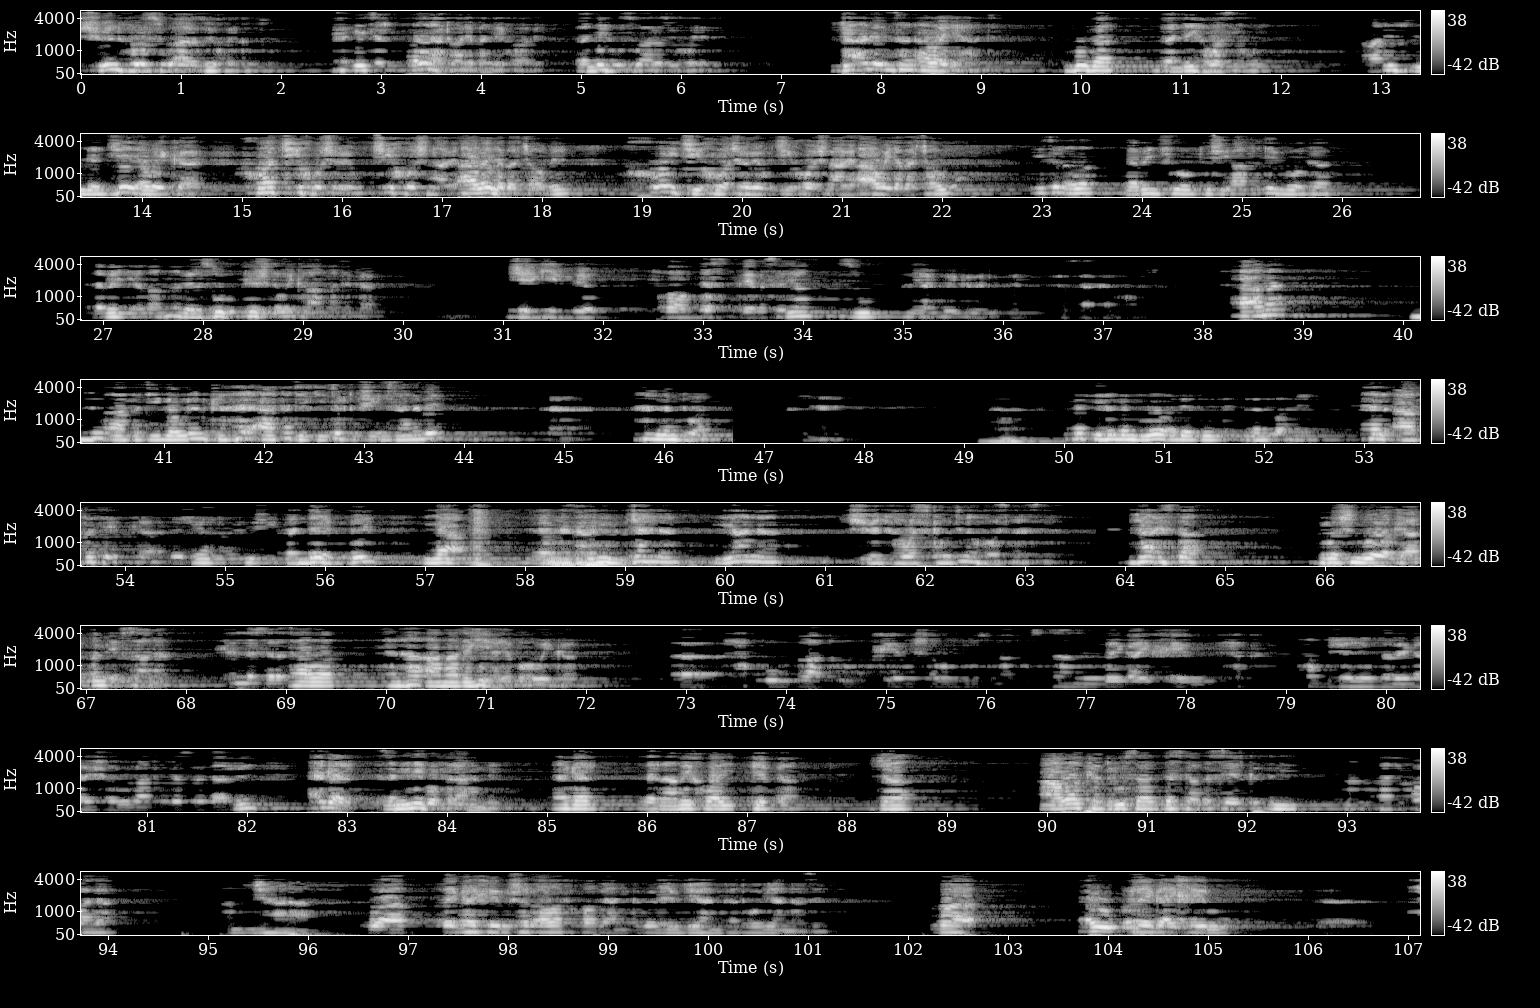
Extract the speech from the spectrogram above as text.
شوێن هۆس و ئارزوی خۆی کەوت کە ئێتر ئەوە ناتوانێت بەندەی خوا بێت بەندەی هۆز و ئارزوی خۆی بێت جا ئەگە ئینسان ئاوای لێهات بوو بە بەندەی هەواسی خۆی لە جێ ئەوەی کە خوا چی خۆشەوێ و چی خۆش ناوێ ئاوای لە بەرچاوێ خۆی چی خۆشەوێ و چی خۆش ناوێ ئاوەی لە بەرچاو ئیتر ئەوە لەبین چوە و تووشی ئافرەتێک بووە کە لەبین ئەمام ئەگەر زوو پێشتەوەی کە ئامەتەکە جێگیر بێ و تەواو دەست پێ بەسەریان زوو یان کۆی کەوێت دو آفتی گورن که هر آفتی که تر تووشی ئینسانە بێ هەر لەم دووە دەستی هر لم دو ئەبێت و لەم دوانێ هەر ئافەتێک کە لە ژیان تووشی بەندەیەک بێ یا لە نەزانین جەهنە یانە شوێن هەوەسکەوتن و هەوەسپەرستی جا استا روشن بووەوە کە ئەم ئێسانە لە سەرتاوە تەنها ئامادەگی هەیە بۆ ئەوەی کە ڕێگای خێر و هەڵبژێری و لە ڕێگای شەڕوبات و دەسەردارن ئەگەر زمینەی بۆ فراهم بێت ئەگەر بەرنامەی خی پێبگا جا ئاوا کە دروسە دەستگا بە سێرکردنی مەخلوقاتی خوا لە هەموو جیهانە و ڕێگای خێر و شەر ئاوا فڵامیانی کردۆ لە هێودیان کاتەوە بیان نازێن و ئەو ڕێگای خێر و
